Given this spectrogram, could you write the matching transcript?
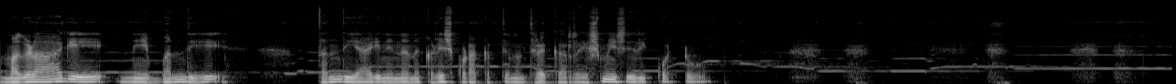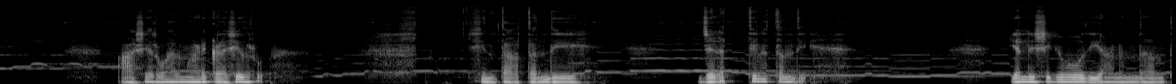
ಮಗಳಾಗಿ ನೀ ಬಂದು, ತಂದೆಯಾಗಿ ನಿನ್ನನ್ನು ಕಳಿಸ್ಕೊಡಾಕತ್ತೇನಂತ ಅಂತ ಹೇಳ್ಕ ರೇಷ್ಮೆ ಸೀರೆ ಕೊಟ್ಟು. ಆಶೀರ್ವಾದ ಮಾಡಿ ಕಳಿಸಿದರು. ಇಂಥ ತಂದೆ, ಜಗತ್ತಿನ ತಂದೆ, ಎಲ್ಲಿ ಸಿಗಬಹುದು ಆನಂದ ಅಂತ.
